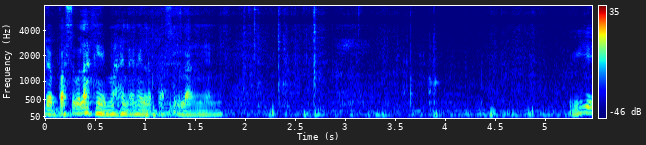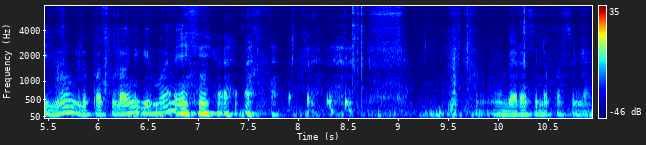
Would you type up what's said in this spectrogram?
Lepas ulang gimana nih lepas ulangnya nih iya yo lepas ulangnya gimana ini? Beresin lepas ulang.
